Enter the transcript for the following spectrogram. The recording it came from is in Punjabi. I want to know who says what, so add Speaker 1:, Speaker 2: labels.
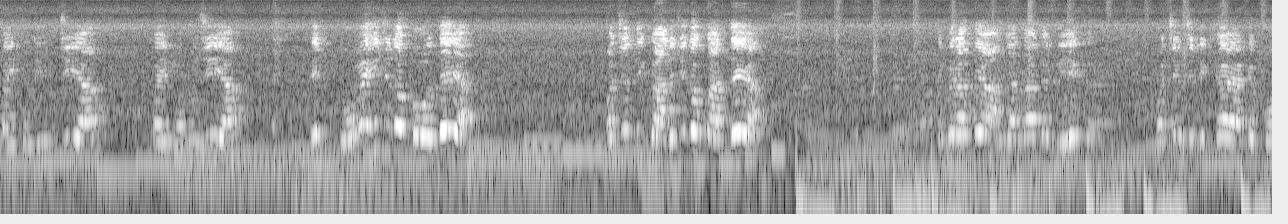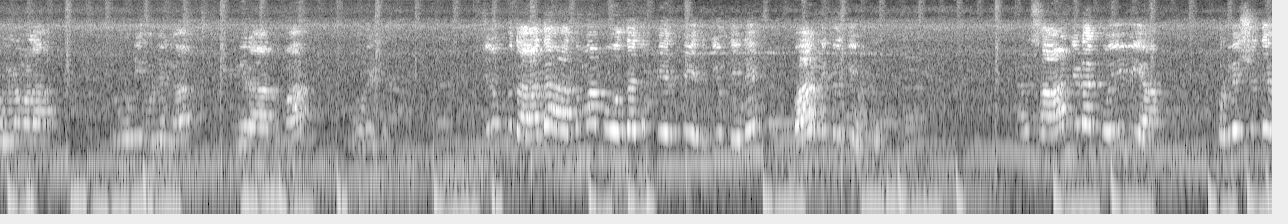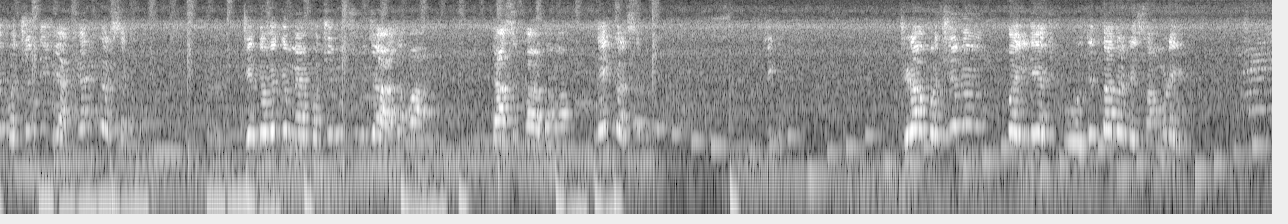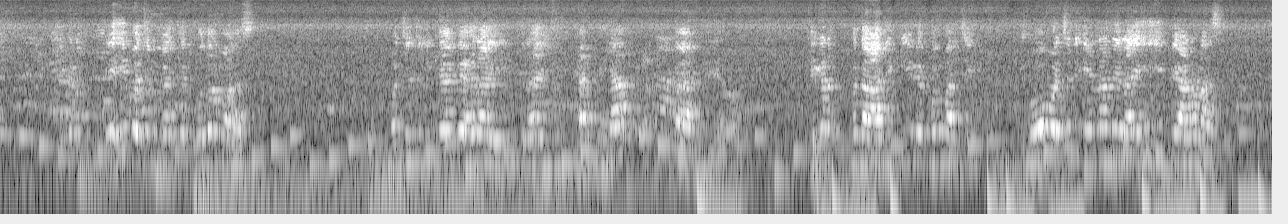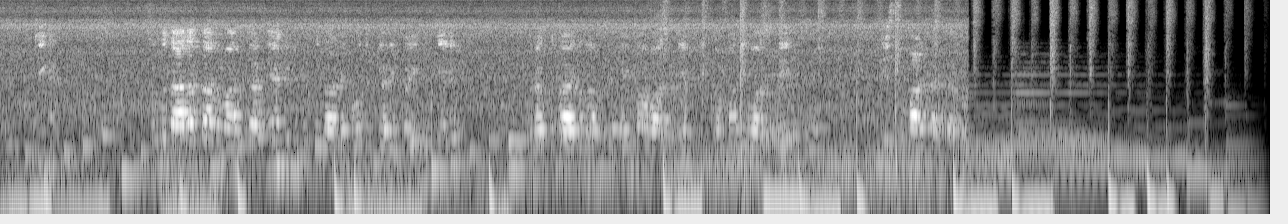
Speaker 1: ਭਾਈ ਕੁਲਦੀਪ ਜੀ ਆ, ਭਾਈ ਮੋਨੂ ਜੀ ਆ, ਇਹ ਦੋਵੇਂ ਹੀ ਜਦੋਂ ਬੋਲਦੇ ਆ ਵਚਨ ਦੀ ਗੱਲ ਜਦੋਂ ਕਰਦੇ ਆ, ਤੇ ਮੇਰਾ ਧਿਆਨ ਜਾਂਦਾ ਕਿ ਵੇਖ ਵਚਨ 'ਚ ਲਿਖਿਆ ਹੋਇਆ ਕਿ ਬੋਲਣ ਵਾਲਾ ਤੂੰ ਨਹੀਂ ਹੋਵੇਗਾ, ਮੇਰਾ ਆਤਮਾ ਹੋਵੇਗਾ। ਜਦੋਂ ਖੁਦਾ ਦਾ ਆਤਮਾ ਬੋਲਦਾ ਤਾਂ ਫਿਰ ਭੇਦ ਕੀ ਹੁੰਦੇ ਨੇ? ਬਾਹਰ ਨਿਕਲ ਕੇ ਆਉਂਦੇ ਇਨਸਾਨ ਜਿਹੜਾ ਕੋਈ ਵੀ ਆ, ਪਰਮੇਸ਼ਰ ਦੇ ਵਚਨ ਦੀ ਵਿਆਖਿਆ ਨਹੀਂ ਕਰ ਸਕਦਾ। ਜੇ ਕਹੇ ਕਿ ਮੈਂ ਵਚਨ ਨੂੰ ਸਮਝਾ ਦਵਾਂ ਜਾਂ ਸਿਖਾ ਦਵਾਂ? ਨਹੀਂ ਕਰ ਸਕਦਾ। ਠੀਕ ਹੈ। ਜਿਹੜਾ ਵਚਨ ਭਾਈ ਨੇ ਅੱਜ ਬੋਲ ਦਿੱਤਾ ਤੁਹਾਡੇ ਸਾਹਮਣੇ, ਠੀਕ ਹੈ ਨਾ? ਇਹੀ ਵਚਨ ਮੈਂ ਇੱਥੇ ਖੋਦਣ ਵਾਲਾ ਸੀ। ਵਚਨ ਚ ਲਿਖਿਆ ਗਹਿਰਾਈ ਗਹਿਰਾਈ ਹੱਥਿਆ ਕਰਦੀ ਹੈ ਠੀਕ ਹੈ ਖੁਦਾ ਦੀ ਕੀ ਵੇਖੋ ਮਰਜ਼ੀ। ਉਹ ਵਚਨ ਇਹਨਾਂ ਦੇ ਰਾਹੀਂ ਹੀ ਬਿਆਨ ਹੋਣਾ ਸੀ। ਠੀਕ ਹੈ। ਸੋ ਖੁਦਾ ਦਾ ਧੰਨਵਾਦ ਕਰਦੇ ਹਾਂ ਕਿ ਮੈਨੂੰ ਖੁਦਾ ਨੇ ਬਹੁਤ ਪਿਆਰੇ ਭਾਈ ਦਿੱਤੇ ਨੇ। ਮੇਰਾ ਖੁਦਾ ਆਪਣੇ ਮਹਿਮਾ ਵਾਸਤੇ, ਆਪਣੇ ਕੰਮਾਂ ਦੇ ਵਾਸਤੇ। ਇਸਤੇਮਾਲ ਕਰਦਾ ਹੈ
